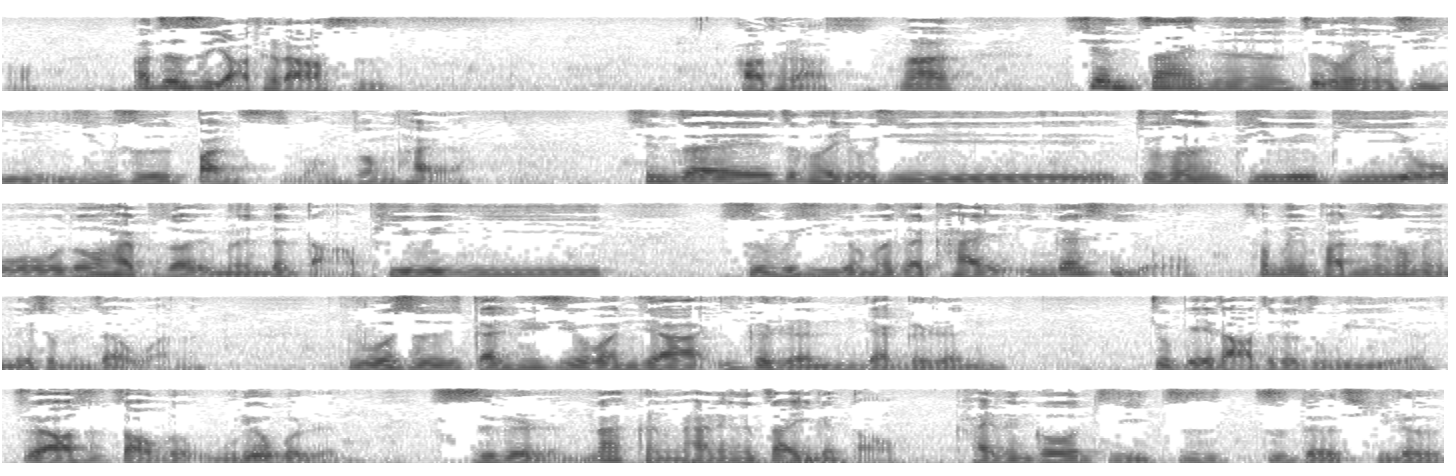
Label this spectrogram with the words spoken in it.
哦，那这是亚特拉斯，亚特拉斯那。现在呢，这款游戏已已经是半死亡状态了。现在这款游戏就算 PVP，我我都还不知道有没有人在打 PVE，是不是有没有在开？应该是有，上面反正上面没什么人在玩了。如果是感兴趣的玩家，一个人、两个人就别打这个主意了，最好是找个五六个人、十个人，那可能还能够占一个岛，还能够自己自自得其乐。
